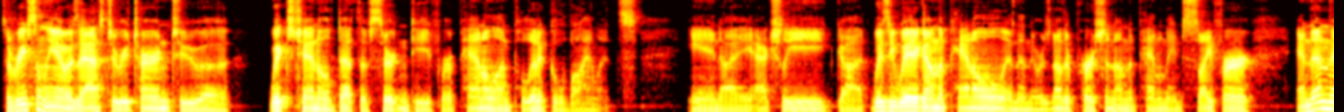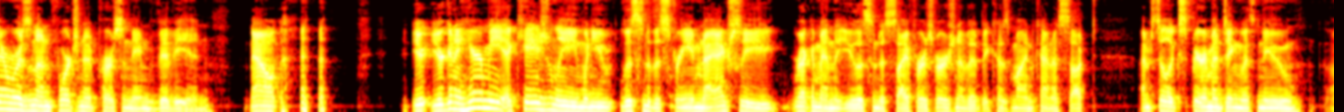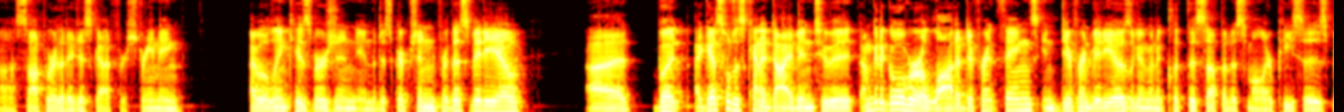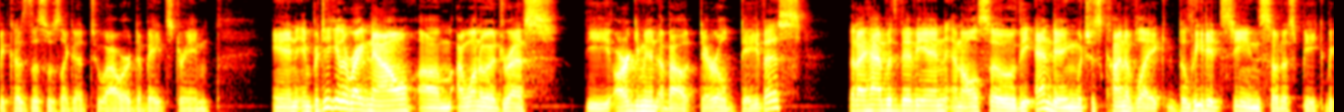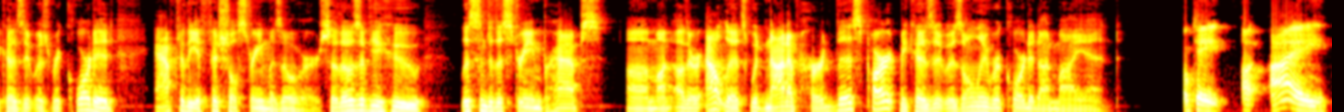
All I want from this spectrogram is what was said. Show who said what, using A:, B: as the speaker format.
A: So recently, I was asked to return to uh, Wick's channel Death of Certainty for a panel on political violence. And I actually got WYSIWYG on the panel, and then there was another person on the panel named Cypher. And then there was an unfortunate person named Vivian. Now, you're, going to hear me occasionally when you listen to the stream, and I actually recommend that you listen to Cypher's version of it because mine kind of sucked. I'm still experimenting with new uh, software that I just got for streaming. I will link his version in the description for this video. Uh, but I guess we'll just kind of dive into it. I'm going to go over a lot of different things in different videos. Like I'm going to clip this up into smaller pieces because this was like a two hour debate stream. And in particular, right now, um, I want to address the argument about Daryl Davis that I had with Vivian and also the ending, which is kind of like deleted scenes, so to speak, because it was recorded after the official stream was over. So those of you who listened to the stream perhaps um, on other outlets would not have heard this part because it was only recorded on my end.
B: Okay, uh, I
